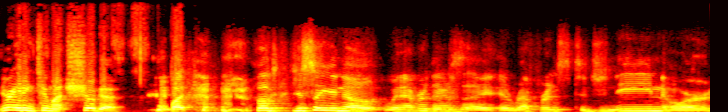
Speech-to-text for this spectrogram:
you're eating too much sugar. But Folks, just so you know, whenever there's a, a reference to Janine or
